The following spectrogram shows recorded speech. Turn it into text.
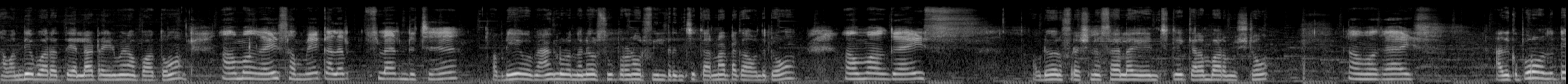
நான் வந்தே பாரத் எல்லா ட்ரெயினுமே நான் பார்த்தோம். ஆமாம் கைஸ் செம்மையாக கலர்ஃபுல்லாக இருந்துச்சு. அப்படியே ஒரு மேங்களூர் வந்தோடனே ஒரு சூப்பரான ஒரு ஃபீல் இருந்துச்சு. கர்நாடகா வந்துட்டோம். ஆமாம் கைஸ் அப்படியே ஒரு ஃப்ரெஷ்னஸாக எல்லாம் ஏஞ்சிட்டு கிளம்ப ஆரம்பிச்சிட்டோம். ஆமாம் கைஸ் அதுக்கப்புறம் வந்துட்டு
